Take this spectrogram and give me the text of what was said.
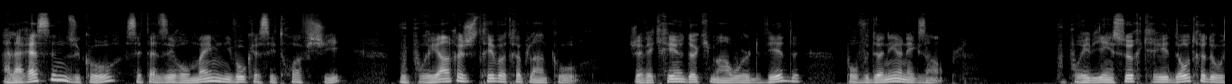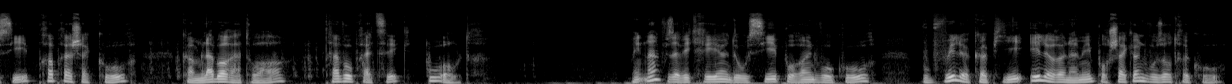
À la racine du cours, c'est-à-dire au même niveau que ces trois fichiers, vous pourrez enregistrer votre plan de cours. Je vais créer un document Word vide pour vous donner un exemple. Vous pourrez bien sûr créer d'autres dossiers propres à chaque cours, comme laboratoire, travaux pratiques ou autres. Maintenant que vous avez créé un dossier pour un de vos cours, vous pouvez le copier et le renommer pour chacun de vos autres cours.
